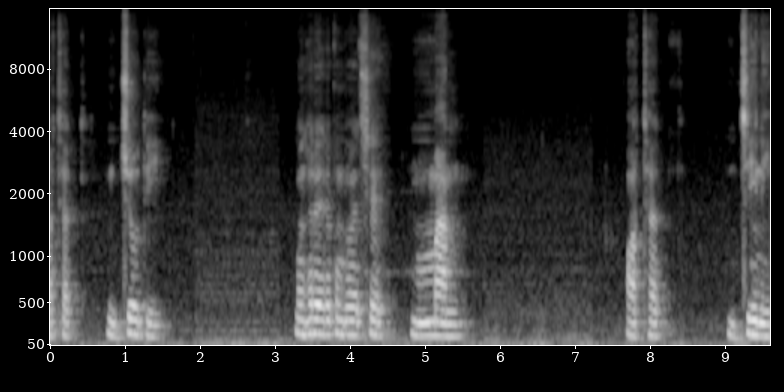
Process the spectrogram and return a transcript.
অর্থাৎ যদি। বন্ধুরা, এরকম রয়েছে মান, অর্থাৎ যিনি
